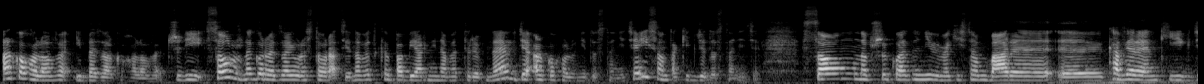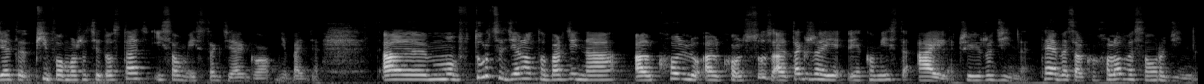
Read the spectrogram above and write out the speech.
alkoholowe i bezalkoholowe, czyli są różnego rodzaju restauracje, nawet kebabiarni, nawet rybne, gdzie alkoholu nie dostaniecie i są takie, gdzie dostaniecie. Są na przykład, nie wiem, jakieś tam bary, yy, kawiarenki, gdzie piwo możecie dostać i są miejsca, gdzie go nie będzie. Ale w Turcji dzielą to bardziej na alkoholu, alkoholsus, ale także jako miejsce aile, czyli rodzinne. Te bezalkoholowe są rodzinne.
